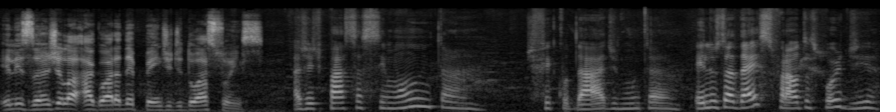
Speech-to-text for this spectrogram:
Elisângela agora depende de doações. A gente passa assim muita dificuldade, muita. Ele usa 10 fraldas por dia,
